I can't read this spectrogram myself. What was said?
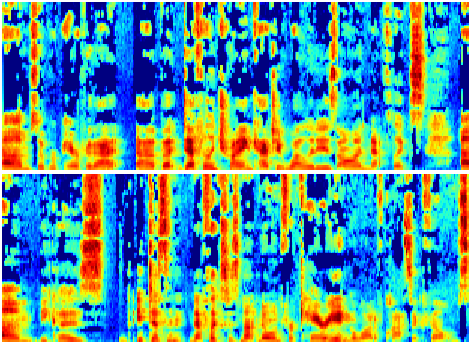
um, so prepare for that. Uh, but definitely try and catch it while it is on Netflix um, because it doesn't. Netflix is not known for carrying a lot of classic films.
